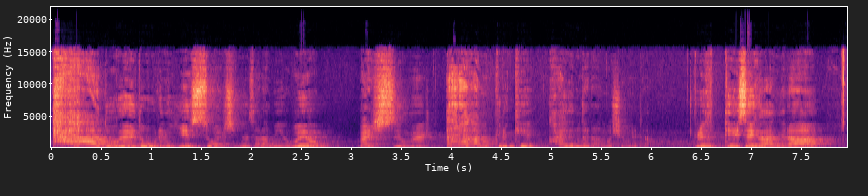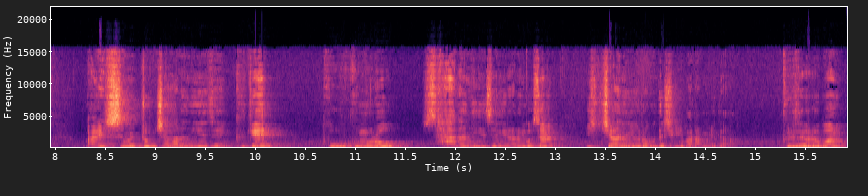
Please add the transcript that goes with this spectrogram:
다 노해도 우리는 예스 할 수 있는 사람이에요. 왜요? 말씀을 따라가면 그렇게 가야 된다는 것입니다. 그래서 대세가 아니라 말씀을 쫓아가는 인생, 그게 복음으로 사는 인생이라는 것을 잊지 않은 여러분 되시길 바랍니다. 그래서 여러분,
